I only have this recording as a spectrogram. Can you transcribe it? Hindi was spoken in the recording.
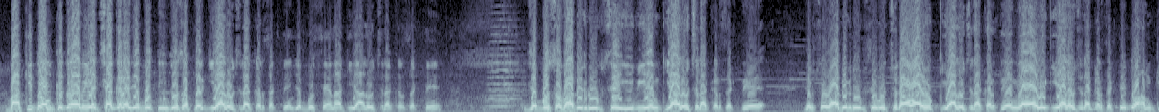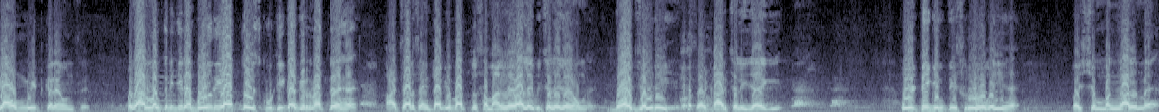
बाकी तो हम कितना भी अच्छा करें, जब वो 370 की आलोचना कर सकते हैं, जब वो सेना की आलोचना कर सकते हैं, जब वो स्वाभाविक रूप से ईवीएम की आलोचना कर सकते हैं जब स्वाभाविक रूप से वो चुनाव आयोग की आलोचना करते हैं, न्यायालय की आलोचना कर सकते हैं तो हम क्या उम्मीद करें उनसे? प्रधानमंत्री जी ने बोल दिया, अब तो स्कूटी का गिरना तय है। आचार संहिता के बाद तो संभालने वाले भी चले गए होंगे। बहुत जल्दी सरकार चली जाएगी। उल्टी गिनती शुरू हो गई है पश्चिम बंगाल में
